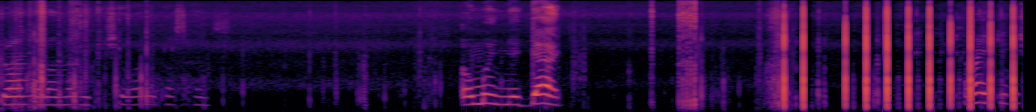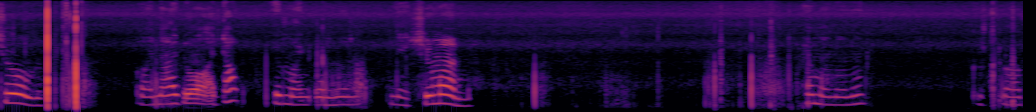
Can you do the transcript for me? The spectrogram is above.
Şu an alanda bir kişi var o da sensin. Ama neden? Kişi oldu. Nerede o adam? Hemen onun ne? Şımarma. Hemen onun kırtlağını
